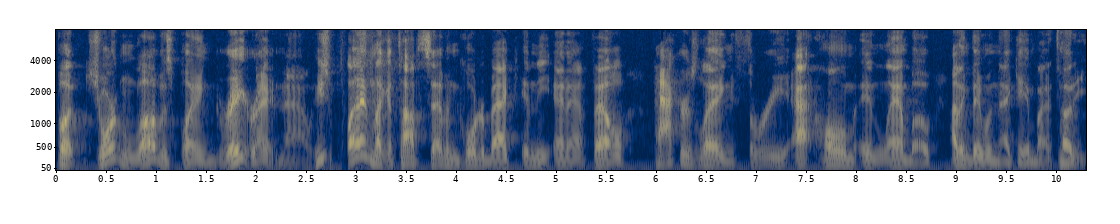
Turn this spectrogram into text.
But Jordan Love is playing great right now. He's playing like a top seven quarterback in the NFL. Packers laying three at home in Lambeau. I think they win that game by a tutty.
